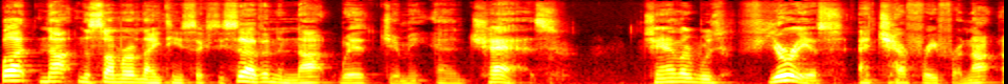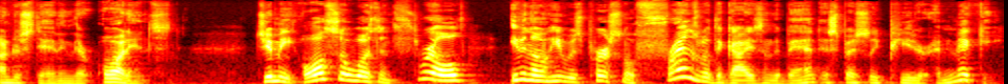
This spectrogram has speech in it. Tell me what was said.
but not in the summer of 1967 and not with Jimi and Chas. Chandler was furious at Jeffrey for not understanding their audience. Jimi also wasn't thrilled, even though he was personal friends with the guys in the band, especially Peter and Micky.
